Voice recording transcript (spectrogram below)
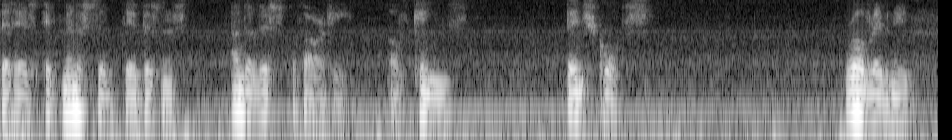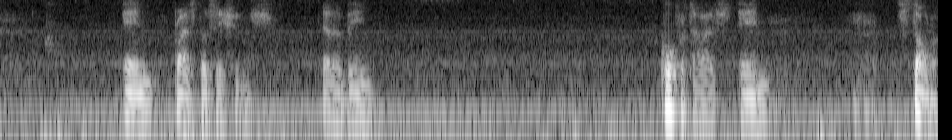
that has administered their business under this authority of kings, bench courts, royal revenue and prized possessions that have been corporatized and stolen.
